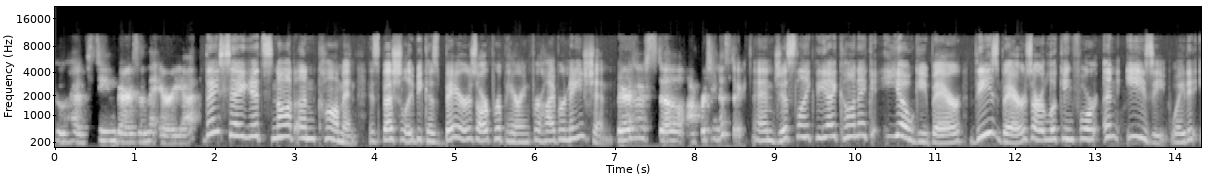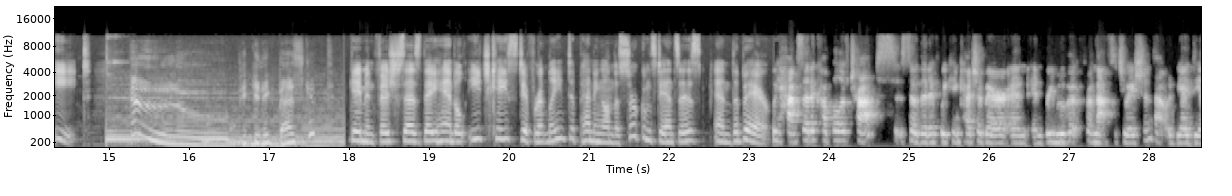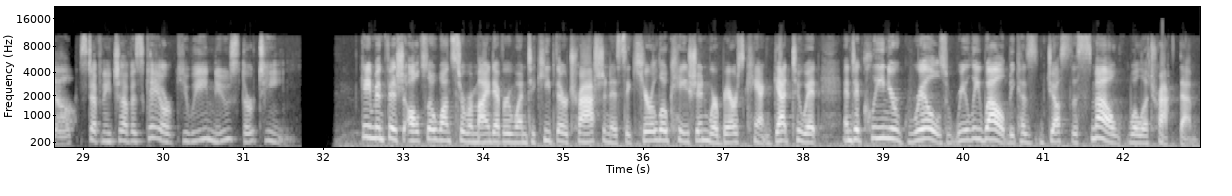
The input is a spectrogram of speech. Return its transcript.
who have seen bears in the area. They say it's not uncommon, especially because bears are preparing for hibernation. Bears are still opportunistic. And just like the iconic Yogi Bear, these bears are looking for an easy way to eat. Hello, picnic basket. Game and Fish says they handle each case differently depending on the circumstances and the bear. We have set a couple of traps so that if we can catch a bear and, and remove it from that situation, that would be ideal. Stephanie Chavez, KRQE News 13. Game and Fish also wants to remind everyone to keep their trash in a secure location where bears can't get to it and to clean your grills really well because just the smell will attract them.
